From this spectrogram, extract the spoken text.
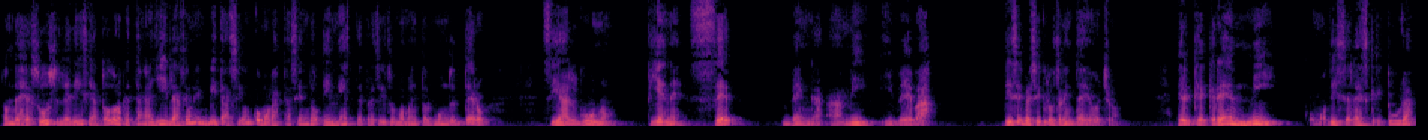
donde Jesús le dice a todos los que están allí, le hace una invitación como la está haciendo en este preciso momento el mundo entero. Si alguno tiene sed, venga a mí y beba. Dice el versículo 38, el que cree en mí, como dice la escritura,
